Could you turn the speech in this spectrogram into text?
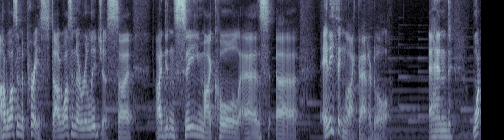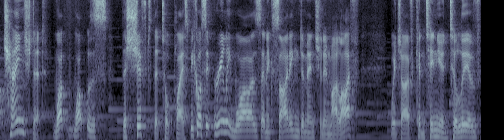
I wasn't a priest, I wasn't a religious, so I didn't see my call as uh, anything like that at all. And what changed it? What, what was the shift that took place? Because it really was an exciting dimension in my life, which I've continued to live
